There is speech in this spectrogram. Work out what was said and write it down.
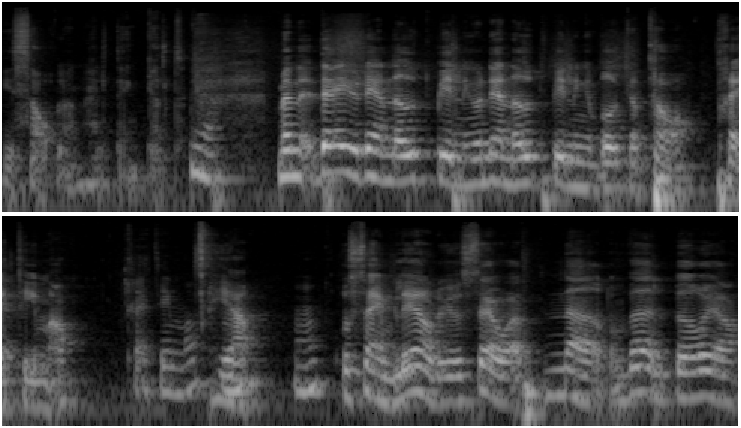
i salen helt enkelt. Ja. Men det är ju den utbildningen och den utbildningen brukar ta tre timmar. Tre timmar. Ja. Och sen blir det ju så att när de väl börjar,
